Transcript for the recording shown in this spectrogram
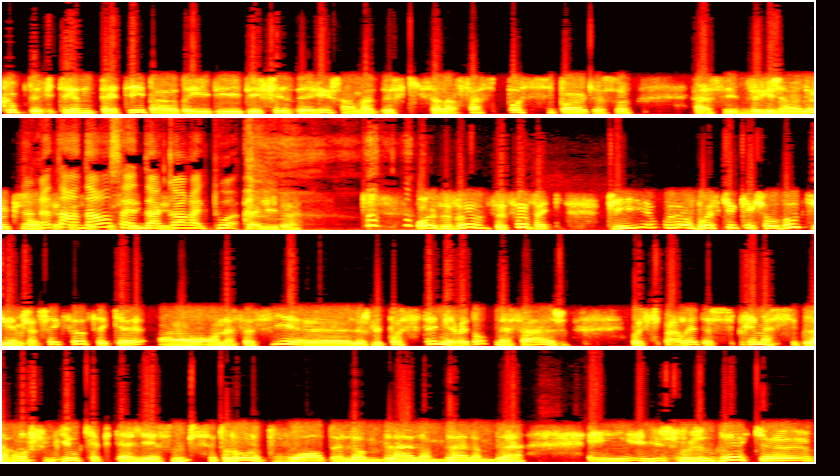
coupe de vitrine pétée par des, des, des fils de riches en masse de ski, ça leur fasse pas si peur que ça à ces dirigeants-là J'aurais à tendance à être d'accord avec toi. talibans. Oui, c'est ça, c'est ça. Fait que, puis, où est-ce qu'il y a quelque chose d'autre qui vient me chercher avec ça? C'est qu'on on associe, euh, là, je l'ai pas cité, mais il y avait d'autres messages où est-ce qu'il parlait de suprématie blanche liée au capitalisme, puis c'est toujours le pouvoir de l'homme blanc, l'homme blanc, l'homme blanc. Et je veux juste dire que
